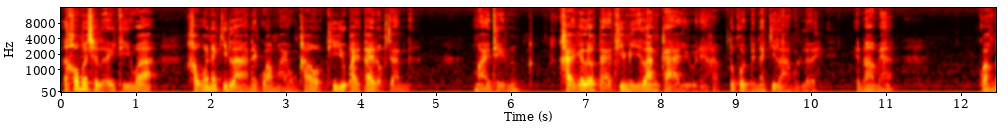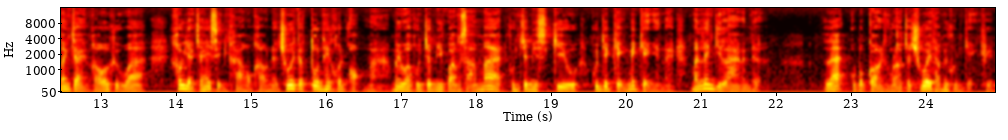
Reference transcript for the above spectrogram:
แล้วเขามาเฉลยอีกทีว่าคำว่านักกีฬาในความหมายของเขาที่อยู่ภายใต้ดอกจันหมายถึงใครก็แล้วแต่ที่มีร่างกายอยู่เนี่ยครับ ทุกคนเป็นนักกีฬาหมดเลย เห็นภาพไหมฮะ ความตั้งใจของเขาก็คือว่าเขาอยากจะให้สินค้าของเขาเนี่ยช่วยกระตุ้นให้คนออกมา ไม่ว่าคุณจะมีความสามารถ คุณจะมี skill คุณจะเก่งไม่เก่งยังไงมันเล่นกีฬากันเถอะ และอุปกรณ์ของเราจะช่วยทำให้คุณเก่งขึ้น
